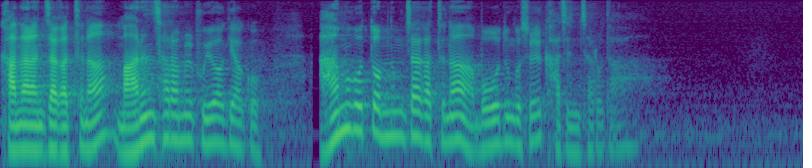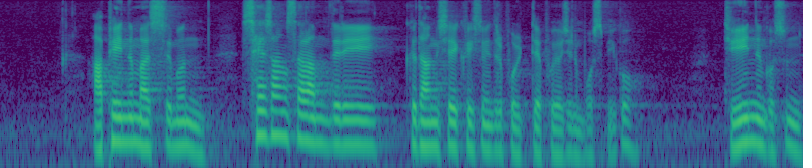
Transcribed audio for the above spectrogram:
가난한 자 같으나 많은 사람을 부유하게 하고 아무것도 없는 자 같으나 모든 것을 가진 자로다. 앞에 있는 말씀은 세상 사람들이 그 당시에 그리스도인들을 볼 때 보여지는 모습이고 뒤에 있는 것은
